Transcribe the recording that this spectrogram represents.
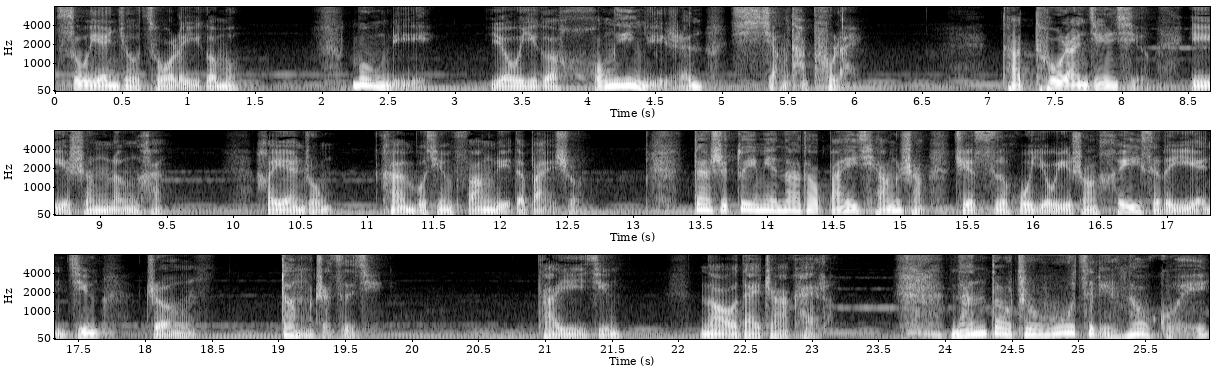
苏妍就做了一个梦，梦里有一个红衣女人向她扑来。她突然惊醒，一身冷汗，黑暗中看不清房里的摆设，但是对面那道白墙上却似乎有一双黑色的眼睛正瞪着自己。她一惊，脑袋炸开了。难道这屋子里闹鬼？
